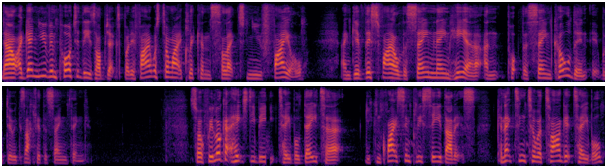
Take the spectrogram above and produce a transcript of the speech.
Now, again, you've imported these objects, but if I was to right click and select new file and give this file the same name here and put the same code in, it would do exactly the same thing. So if we look at HDB table data, you can quite simply see that it's connecting to a target table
